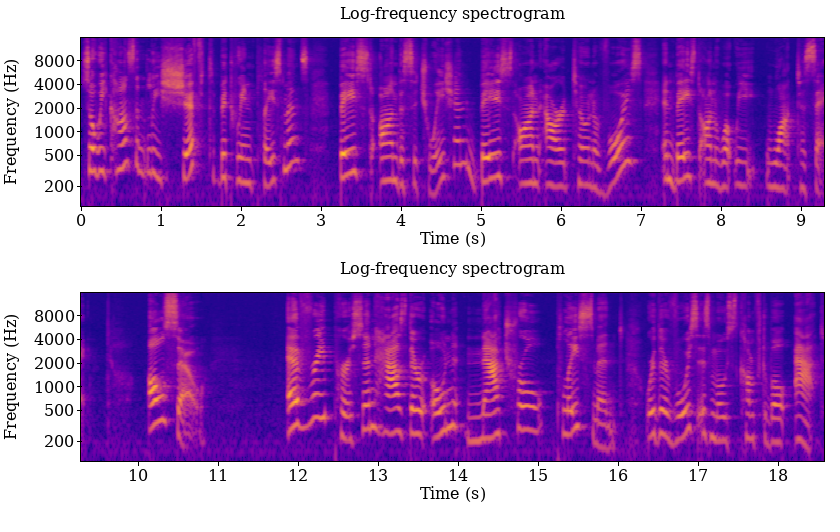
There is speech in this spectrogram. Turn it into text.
So we constantly shift between placements based on the situation, based on our tone of voice, and based on what we want to say. Also, every person has their own natural placement where their voice is most comfortable at.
